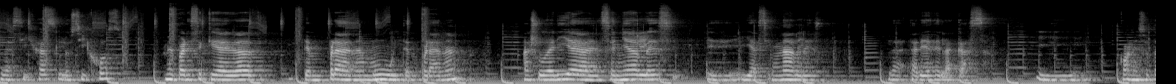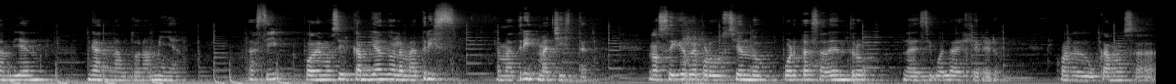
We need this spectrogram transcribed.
las hijas, los hijos, me parece que a edad temprana, muy temprana, ayudaría a enseñarles eh, y asignarles las tareas de la casa. Y con eso también ganan autonomía. Así podemos ir cambiando la matriz, la matriz machista. No seguir reproduciendo puertas adentro la desigualdad de género cuando educamos a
